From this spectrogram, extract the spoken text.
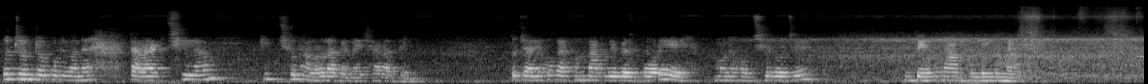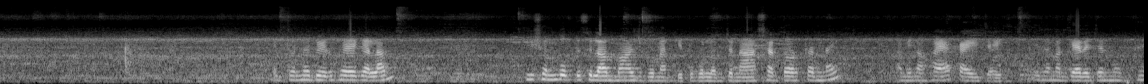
প্রচণ্ড পরিমাণে টায়ার্ড ছিলাম। কিচ্ছু ভালো লাগে নাই সারাদিন। তো যাই হোক, এখন মাগরিবের পরে মনে হচ্ছিল যে বের না হলেই না। এর জন্য বের হয়ে গেলাম। ভীষণ বলতেছিলাম মা আসব নাকি? তো বললাম যে, না, আসার দরকার নাই। আমি না হয় একাই যাই। এই যে আমার গ্যারেজের মধ্যে।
